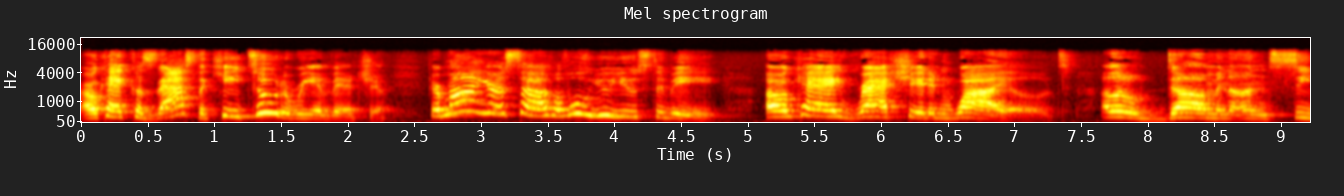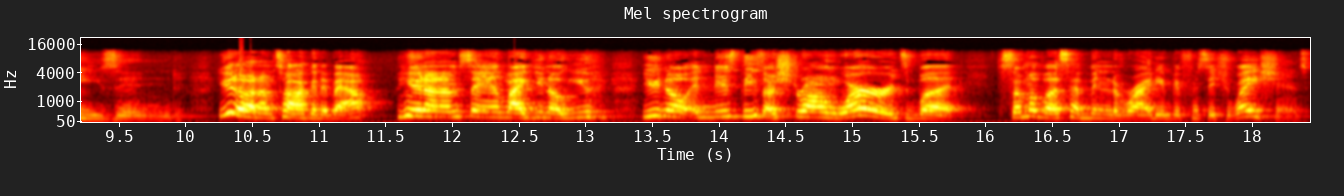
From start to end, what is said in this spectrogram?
Okay, because that's the key to the reinvention. Remind yourself of who you used to be. Okay, ratchet and wild, a little dumb and unseasoned. You know what I'm talking about. You know what I'm saying? Like, you know, you you know, and this these are strong words, but some of us have been in a variety of different situations,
